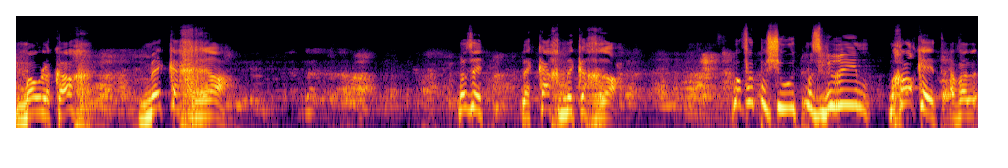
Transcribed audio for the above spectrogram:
מה הוא לקח? מקח רע. מה זה לקח מקח רע? באופן פשוט מסבירים מחלוקת, אבל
